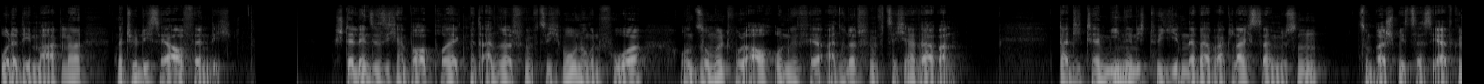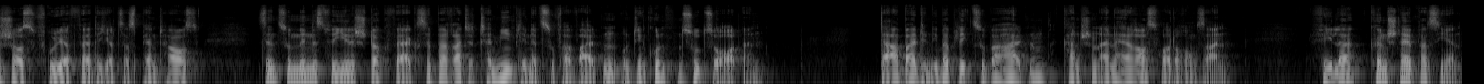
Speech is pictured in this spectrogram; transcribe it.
oder den Makler natürlich sehr aufwendig. Stellen Sie sich ein Bauprojekt mit 150 Wohnungen vor und somit wohl auch ungefähr 150 Erwerbern. Da die Termine nicht für jeden Erwerber gleich sein müssen, zum Beispiel ist das Erdgeschoss früher fertig als das Penthouse, sind zumindest für jedes Stockwerk separate Terminpläne zu verwalten und den Kunden zuzuordnen. Dabei den Überblick zu behalten, kann schon eine Herausforderung sein. Fehler können schnell passieren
